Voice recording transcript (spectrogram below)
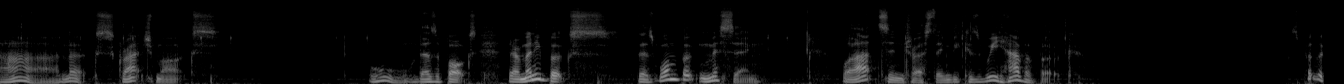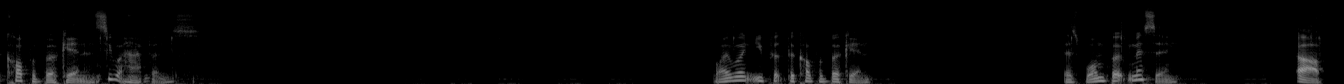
Ah, look, scratch marks. Ooh, there's a box. There are many books. There's one book missing. Well, that's interesting because we have a book. Put the copper book in and see what happens. Why won't you put the copper book in? There's one book missing. Ah, oh,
